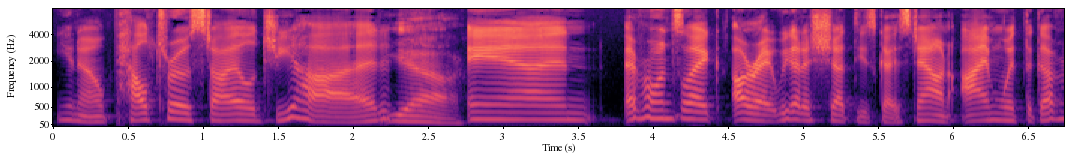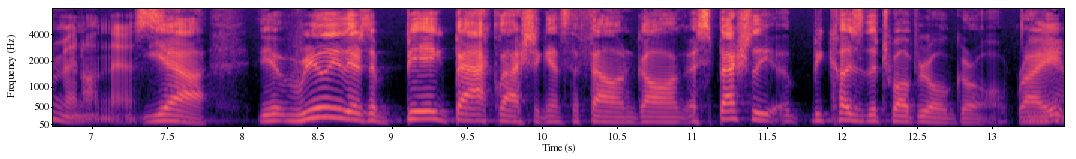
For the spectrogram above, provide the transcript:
you know Paltrow style jihad Yeah. and everyone's like all right we got to shut these guys down I'm with the government on this yeah, The- really, there's a big backlash against the Falun Gong, especially uh, because of the 12 year old girl, right?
